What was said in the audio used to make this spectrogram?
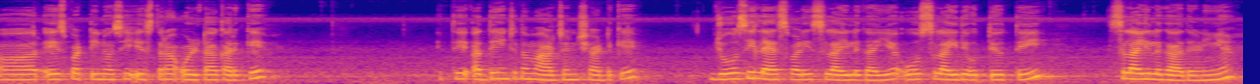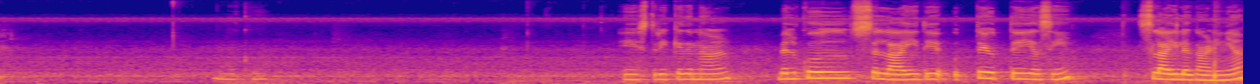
ਔਰ ਇਸ ਪੱਟੀ ਨੂੰ ਅਸੀਂ ਇਸ ਤਰ੍ਹਾਂ ਉਲਟਾ ਕਰਕੇ ਇੱਥੇ ਅੱਧੇ ਇੰਚ ਦਾ ਮਾਰਜਨ ਛੱਡ ਕੇ ਜੋ ਅਸੀਂ ਲੈਸ ਵਾਲੀ ਸਿਲਾਈ ਲਗਾਈ ਹੈ ਉਸ ਸਿਲਾਈ ਦੇ ਉੱਤੇ ਉੱਤੇ ਹੀ ਸਿਲਾਈ ਲਗਾ ਦੇਣੀ ਹੈ ਦੇਖੋ ਇਸ ਤਰੀਕੇ ਦੇ ਨਾਲ ਬਿਲਕੁਲ ਸਿਲਾਈ ਦੇ ਉੱਤੇ ਉੱਤੇ ਹੀ ਅਸੀਂ ਸਿਲਾਈ ਲਗਾਣੀ ਆ।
